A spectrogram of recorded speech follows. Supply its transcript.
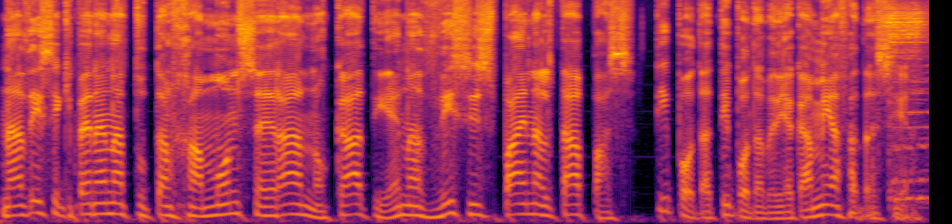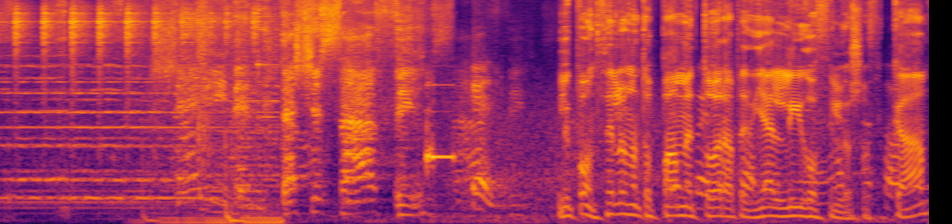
Να δεις εκεί πέρα ένα τουτανχαμόν σεράνο κάτι, ένα this is spinal tapas τίποτα, τίποτα παιδιά, καμία φαντασία Λοιπόν, θέλω να το πάμε τώρα, παιδιά, λίγο φιλοσοφικά.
